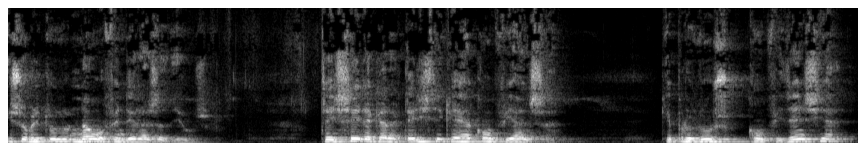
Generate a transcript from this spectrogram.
e, sobretudo, não ofenderás a Deus. Terceira característica é a confiança que produz confidência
